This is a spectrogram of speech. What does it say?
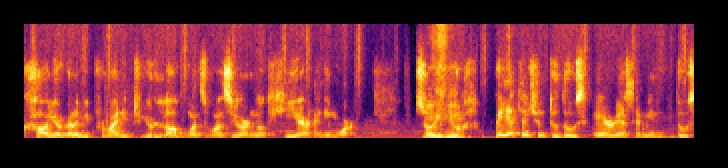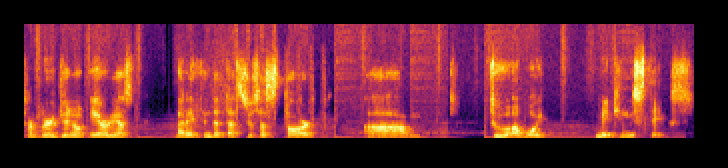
how you're going to be providing to your loved ones once you are not here anymore. So mm-hmm. if you mm-hmm. pay attention to those areas, I mean, those are very general areas, but I think that that's just a start um, to avoid making mistakes.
